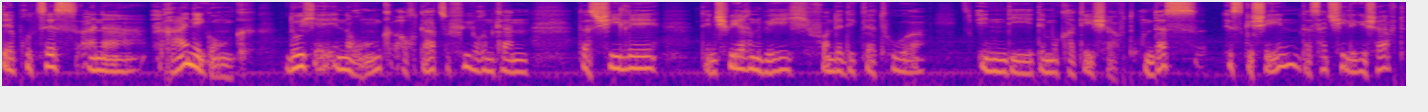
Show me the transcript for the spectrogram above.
der Prozess einer Reinigung durch Erinnerung auch dazu führen kann, dass Chile den schweren Weg von der Diktatur in die Demokratie schafft. Und das ist geschehen, das hat Chile geschafft.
